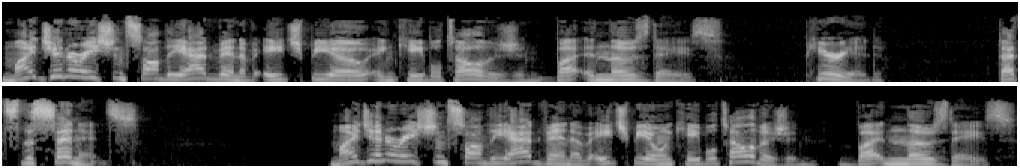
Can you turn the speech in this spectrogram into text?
My generation saw the advent of HBO and cable television, but in those days. Period. That's the sentence. My generation saw the advent of HBO and cable television, but in those days.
